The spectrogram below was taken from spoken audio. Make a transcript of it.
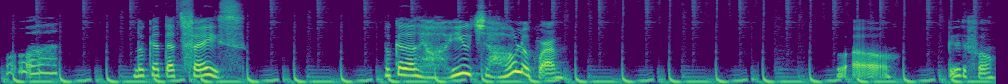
What? Look at that face. Look at that huge hologram. Whoa, beautiful.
